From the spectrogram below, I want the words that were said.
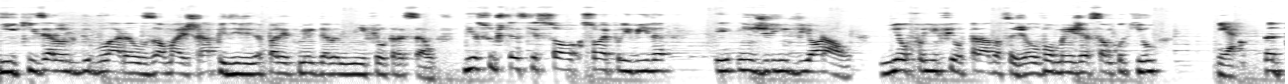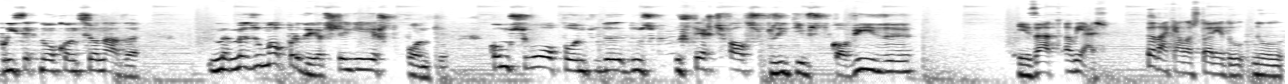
e quiseram-lhe debelar a lesão mais rápido e aparentemente deram-lhe uma infiltração. E a substância só, só é proibida ingerindo via oral. E ele foi infiltrado, ou seja, levou uma injeção com aquilo. Yeah. Portanto, por isso é que não aconteceu nada. Mas o mal perder chega a este ponto, como chegou ao ponto de, dos, dos testes falsos positivos de Covid. Exato, aliás, toda aquela história do. No,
